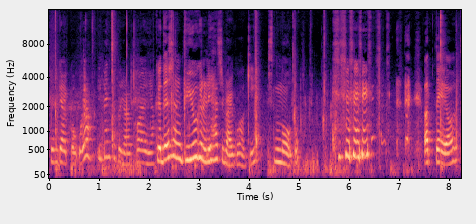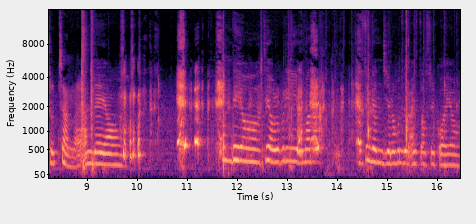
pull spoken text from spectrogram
공개할 거고요. 이벤트도 열 거예요. 그 대신 비우길리 하지 말고 하기. 스노우도. 어때요? 좋지 않나요? 안 돼요. 안 돼요. 제 얼굴이 얼마나 잘생겼는지 여러분들 알 수 없을 거예요.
